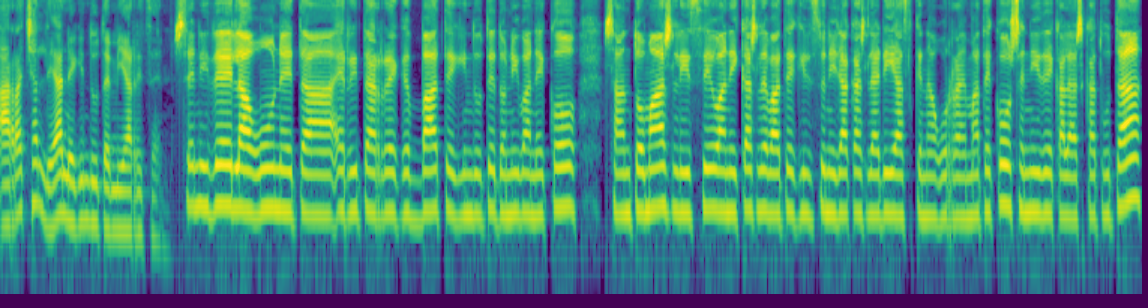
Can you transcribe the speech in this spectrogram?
arratsaldean egin dute miarritzen. Zenide lagun eta herritarrek bat egin dute donibaneko San Tomas Lizeoan ikasle batek hilzuen irakasleari azken agurra emateko zenide kalaskatuta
